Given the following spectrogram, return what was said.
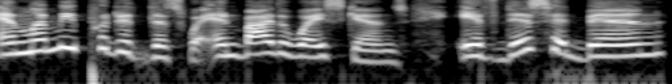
And let me put it this way. And by the way, Skins, if this had been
